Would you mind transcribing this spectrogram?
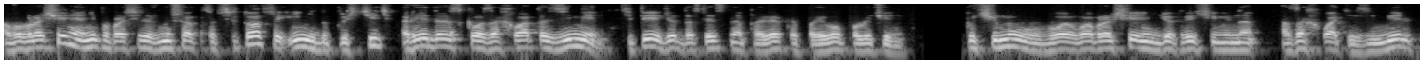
А в обращении они попросили вмешаться в ситуацию и не допустить рейдерского захвата земель. Теперь идет доследственная проверка по его поручению. Почему в обращении идет речь именно о захвате земель?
